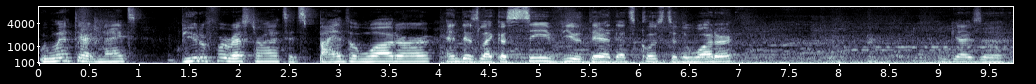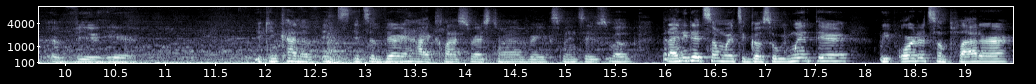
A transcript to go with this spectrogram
We went there at night. Beautiful restaurant, it's by the water, and there's like a sea view there that's close to the water. You guys, a, a view here you can kind of it's it's a very high class restaurant very expensive well but i needed somewhere to go. So we went there we ordered some platter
